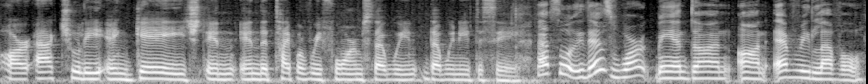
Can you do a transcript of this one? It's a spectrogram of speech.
are actually engaged in, in the type of reforms that we that we need to see? Absolutely. There's work being done on every level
